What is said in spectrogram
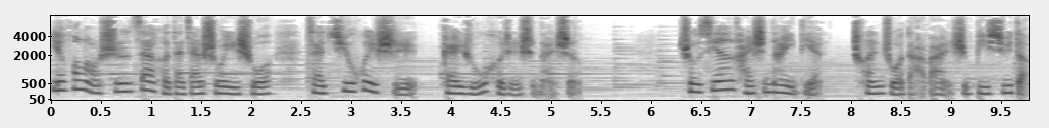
叶芳老师再和大家说一说，在聚会时该如何认识男生。首先还是那一点，穿着打扮是必须的。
